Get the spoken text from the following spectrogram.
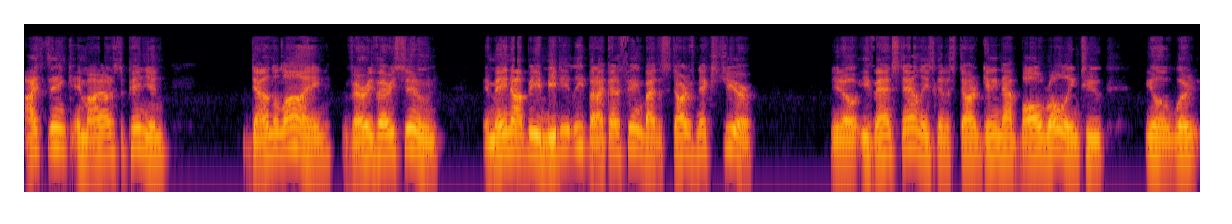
I think, in my honest opinion, down the line, very, very soon, it may not be immediately, but I got a feeling by the start of next year, you know, Evan Stanley is going to start getting that ball rolling to, you know, where you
